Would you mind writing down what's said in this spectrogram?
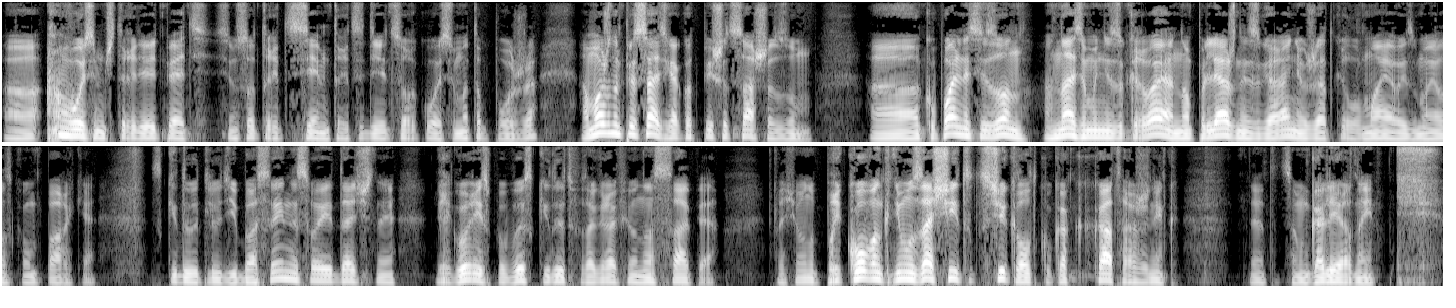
8495-737-3948, это позже. А можно писать, как вот пишет Саша Зум. А, купальный сезон на зиму не закрываю, но пляжные загорания уже открыл в мае в Измаилском парке. Скидывают люди бассейны свои дачные. Григорий из ПБ скидывает фотографию на САПе. Причем он прикован к нему за щиколотку, как каторжник. Этот сам галерный.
